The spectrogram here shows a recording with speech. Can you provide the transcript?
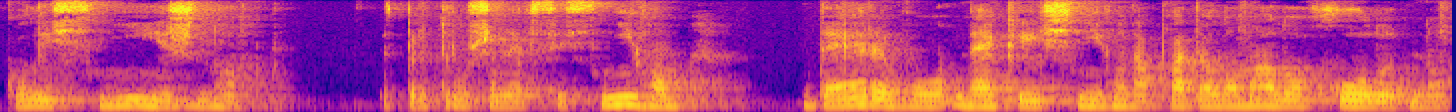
коли сніжно, притрушене все снігом, дерево, на яке снігу нападало мало холодно.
